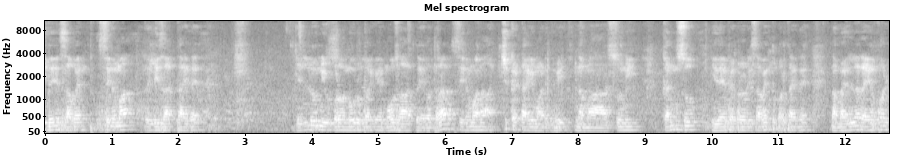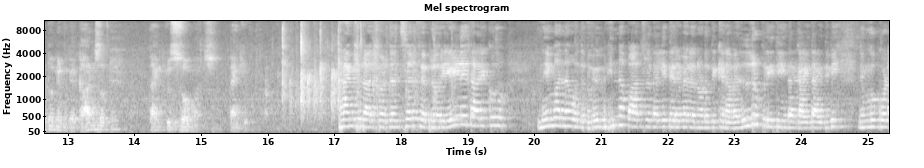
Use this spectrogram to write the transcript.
ಇದೇ ಸೆವೆಂತ್ ಸಿನಿಮಾ ರಿಲೀಸ್ ಆಗ್ತಾ ಇದೆ. ಎಲ್ಲೂ ನೀವು ಕೊಡೋ ನೂರು ರೂಪಾಯಿಗೆ ಮೋಸ ಆಗ್ತಾ ಇರೋ ಥರ ಸಿನಿಮಾನ ಅಚ್ಚುಕಟ್ಟಾಗಿ ಮಾಡಿದ್ವಿ. ನಮ್ಮ ಸುನಿ, ಕನಸು, ಇದೇ ಫೆಬ್ರವರಿ ಸೆವೆಂತ್ ಬರ್ತಾ ಇದೆ. ನಮ್ಮ ಎಲ್ಲರ ಎಫರ್ಟು ನಿಮಗೆ ಕಾಣಿಸುತ್ತೆ. Thank you so much thank you thank you Rajavardhan sir February ಏಳನೇ ತಾರೀಕು ನಿಮ್ಮನ್ನ ಒಂದು ವಿಭಿನ್ನ ಪಾತ್ರದಲ್ಲಿ ತೆರೆ ಮೇಲೆ ನೋಡೋದಕ್ಕೆ ನಾವೆಲ್ಲರೂ ಪ್ರೀತಿಯಿಂದ ಕಾಯ್ತಾ ಇದ್ದೀವಿ. ನಿಮಗೂ ಕೂಡ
